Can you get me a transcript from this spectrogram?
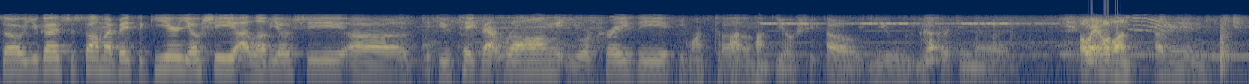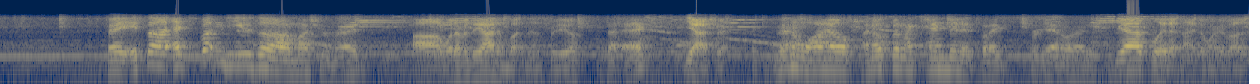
So you guys just saw my basic gear, Yoshi. I love Yoshi. Uh, if you take that wrong, you are crazy. He wants to butt Um, fuck Yoshi. Oh, you, you freaking know it. Oh wait, hold on. I mean, hey, it's uh X button to use a mushroom, right? Uh, whatever the item button is for you. Is that X? Yeah, sure. It's been a while. I know it's been like 10 minutes, but I forget already. Yeah, it's late at night. Don't worry about it.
